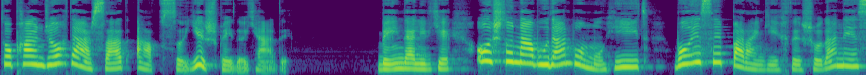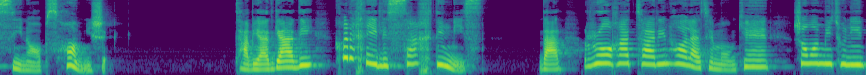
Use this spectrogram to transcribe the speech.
تا 50 درصد افزایش پیدا کرده. به این دلیل که آشنا نبودن با محیط باعث برانگیخته شدن سیناپس ها میشه. طبیعتگردی کار خیلی سختی نیست. در راحت ترین حالت ممکن شما می‌تونین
